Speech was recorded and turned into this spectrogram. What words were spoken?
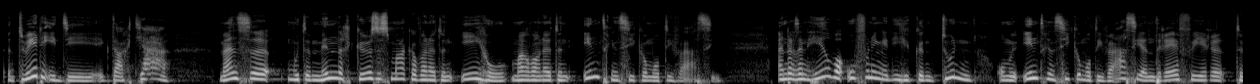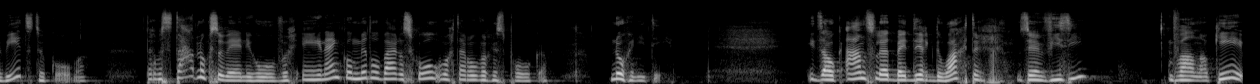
Een tweede idee, ik dacht, ja, mensen moeten minder keuzes maken vanuit hun ego, maar vanuit een intrinsieke motivatie. En er zijn heel wat oefeningen die je kunt doen om je intrinsieke motivatie en drijfveren te weten te komen. Daar bestaat nog zo weinig over. In geen enkel middelbare school wordt daarover gesproken. Nog een idee. Iets dat ook aansluit bij Dirk de Wachter, zijn visie van oké,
